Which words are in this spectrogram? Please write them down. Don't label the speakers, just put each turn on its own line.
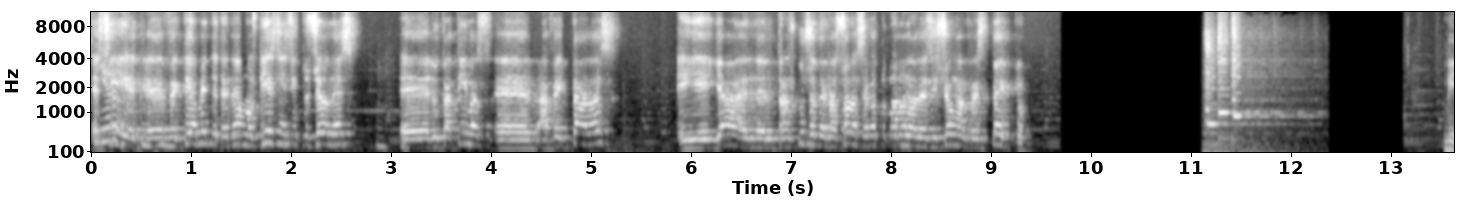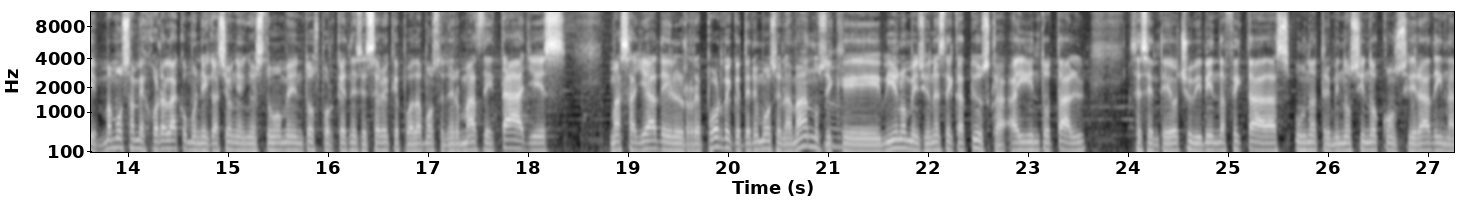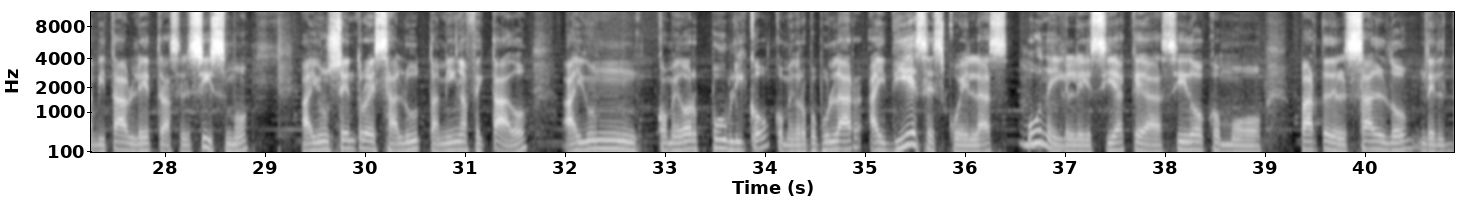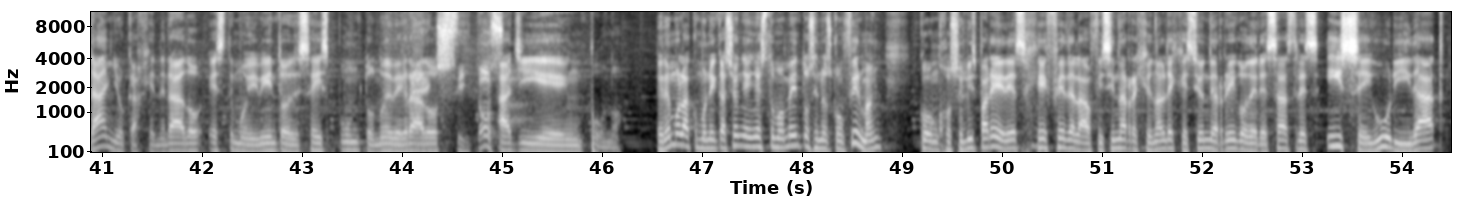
sí, efectivamente tenemos 10 instituciones educativas afectadas y ya en el transcurso de las horas se va a tomar una decisión al respecto.
Bien, vamos a mejorar la comunicación en estos momentos porque es necesario que podamos tener más detalles más allá del reporte que tenemos en la mano. Y que bien lo mencionaste, Katiuska, hay en total 68 viviendas afectadas, una terminó siendo considerada inhabitable tras el sismo, hay un centro de salud también afectado, hay un comedor público, comedor popular, hay 10 escuelas, una iglesia que ha sido como parte del saldo del daño que ha generado este movimiento de 6.9 grados allí en Puno. Tenemos la comunicación en estos momentos y nos confirman con José Luis Paredes, jefe de la Oficina Regional de Gestión de Riesgo de Desastres y Seguridad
